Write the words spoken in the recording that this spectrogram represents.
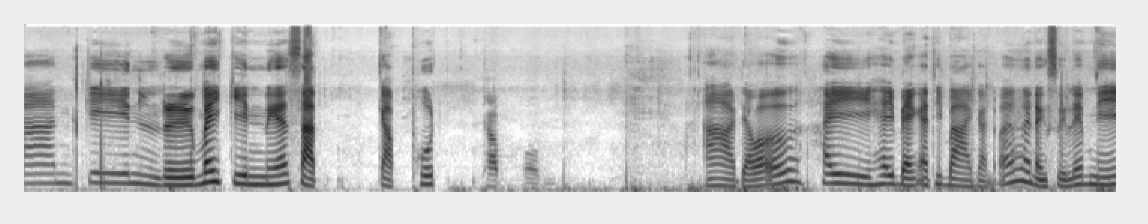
การกินหรือไม่กินเนื้อสัตว์กับพุทธครับผมอ่าเดี๋ยวเออให้ให้แบงค์อธิบายก่อนเออหนังสือเล่มนี้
